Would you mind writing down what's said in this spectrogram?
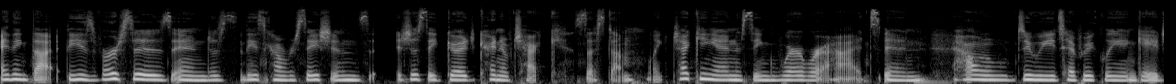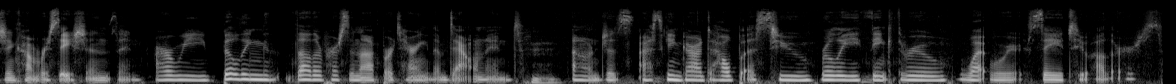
I think that these verses and just these conversations, it's just a good kind of check system, like checking in and seeing where we're at and how do we typically engage in conversations and are we building the other person up or tearing them down? And um, just asking God to help us to really think through what we say to others.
